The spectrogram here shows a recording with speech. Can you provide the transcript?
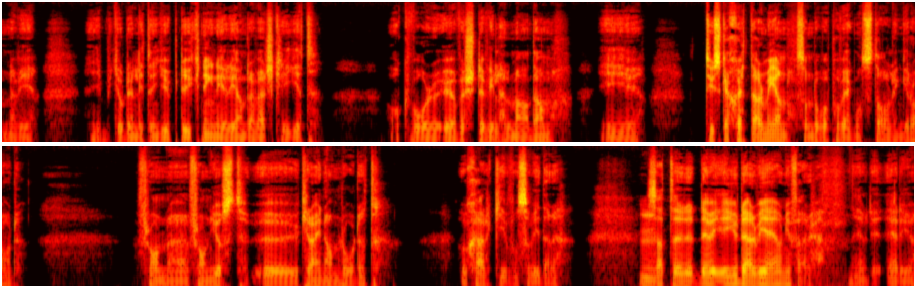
när vi gjorde en liten djupdykning ner i andra världskriget. Och vår överste Wilhelm Adam i tyska sjätte armén som då var på väg mot Stalingrad. Från, eh, från just uh, Ukraina-området och Charkiv och så vidare. Mm. Så att eh, det är ju där vi är ungefär. Är det, är det ju.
